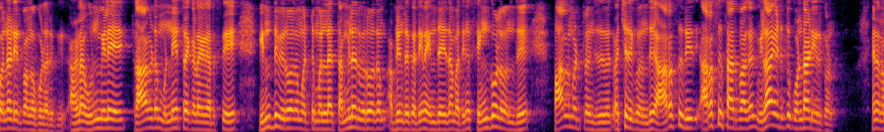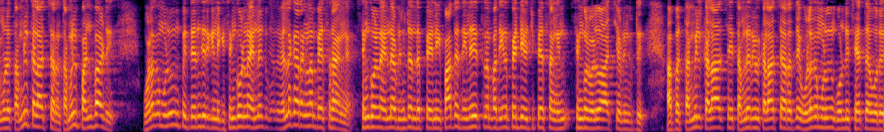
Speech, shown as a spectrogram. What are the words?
கொண்டாடி இருப்பாங்க போல இருக்குது ஆனால் உண்மையிலே திராவிட முன்னேற்ற கழக அரசு இந்து விரோதம் மட்டுமல்ல தமிழர் விரோதம் அப்படின்றது பார்த்தீங்கன்னா இந்த இதான் பார்த்தீங்கன்னா செங்கோலை வந்து பார்லிமெண்ட்டில் வந்து வச்சதுக்கு வந்து அரசு ரீதி அரசு சார்பாக விழா எடுத்து கொண்டாடி இருக்கணும். ஏன்னா நம்மளோட தமிழ் கலாச்சாரம் தமிழ் பண்பாடு உலகம் முழுவதும் இப்போ தெரிஞ்சிருக்கு. இன்றைக்கி செங்கோல்னா என்ன? வெள்ளக்காரங்களாம் பேசுகிறாங்க செங்கோல்னா என்ன அப்படின்னு சொல்லிட்டு அந்த நீங்கள் பார்த்த இணையத்தில் பார்த்தீங்கன்னா பேட்டி வச்சு பேசுகிறாங்க செங்கோல் வலுவாச்சு அப்படின்னு சொல்லிட்டு. அப்போ தமிழ் கலாச்சார தமிழர்கள் கலாச்சாரத்தை உலகம் முழுவதும் கொண்டு சேர்த்த ஒரு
